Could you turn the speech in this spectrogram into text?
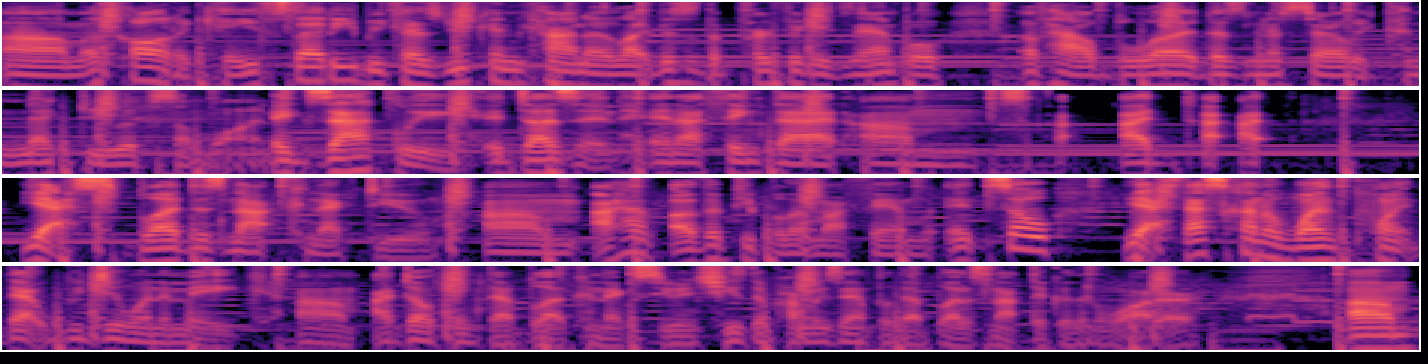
um, let's call it a case study because you can kind of like, this is the perfect example of how blood doesn't necessarily connect you with someone. Exactly. It doesn't. And I think that um I, I yes, blood does not connect you. Um I have other people in my family. And so yes, that's kind of one point that we do want to make. Um I don't think that blood connects you and she's the prime example that blood is not thicker than water. Um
